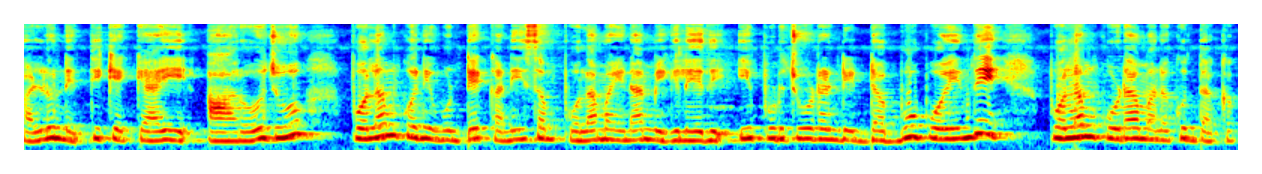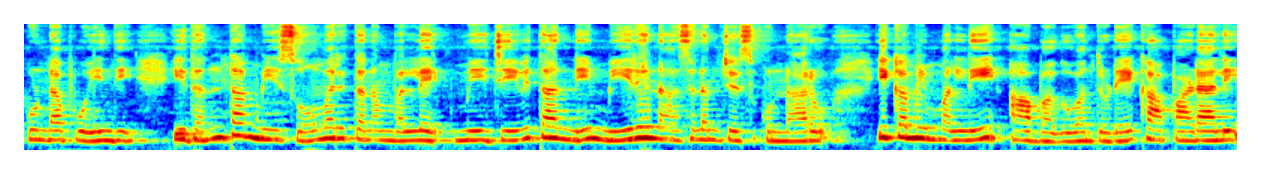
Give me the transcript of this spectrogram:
కళ్ళు నెత్తికెక్కాయి. ఆ రోజు పొలం కొని ఉంటే కనీసం పొలమైనా మిగిలేది. ఇప్పుడు చూడండి డబ్బు పోయింది పొలం కూడా మనకు దక్కకుండా పోయింది. ఇదంతా మీ సోమరితనం వల్లే మీ జీవితాన్ని మీరే నాశనం చేసుకున్నారు. ఇక మిమ్మల్ని ఆ భగవంతుడే కాపాడాలి.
